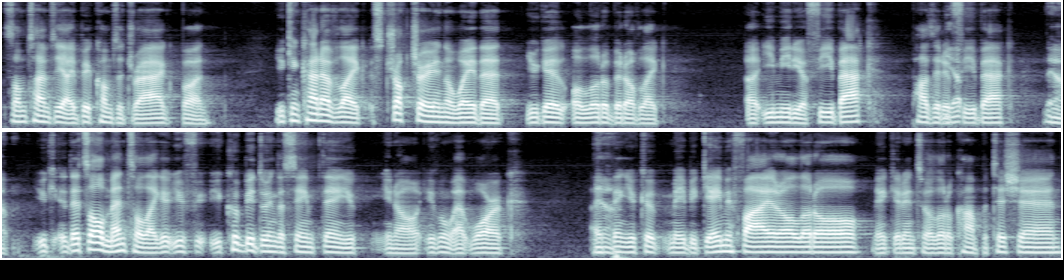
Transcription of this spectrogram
sometimes yeah, it becomes a drag, but you can kind of like structure it in a way that you get a little bit of like uh, immediate feedback, positive Yep. feedback. Yeah. You that's all mental. Like you you could be doing the same thing. You you know even at work. I Yeah. think you could maybe gamify it a little, make it into a little competition,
